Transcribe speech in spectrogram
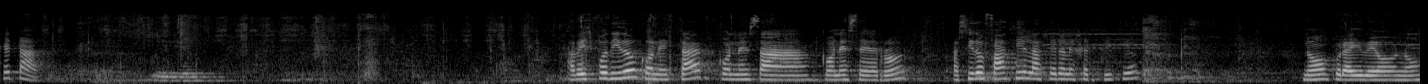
¿Qué tal? ¿Habéis podido conectar con, esa, con ese error? ¿Ha sido fácil hacer el ejercicio? No, por ahí veo no.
